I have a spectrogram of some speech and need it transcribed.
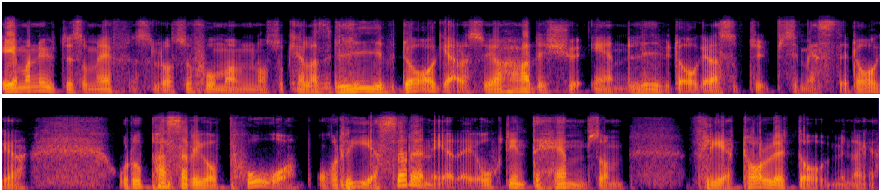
är man ute som FN-soldat så får man något så kallat livdagar. Så jag hade 21 livdagar, alltså typ semesterdagar. Och då passade jag på att resa där nere. Jag åkte inte hem som flertalet av mina eh,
